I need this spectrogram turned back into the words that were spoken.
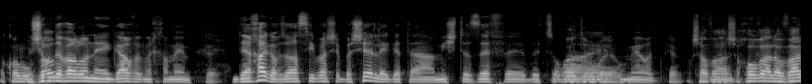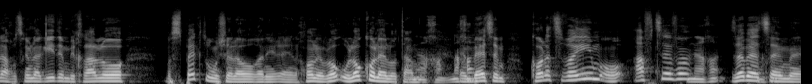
הכל מוחזר? ושום דבר לא נאגר ומחמם. כן. דרך אגב, זו הסיבה שבשלג אתה משתזף אה, בצורה אה. מאוד. כן. עכשיו, מאוד. השחור והלבן, אנחנו צריכים להגיד, הם בכלל לא בספקטרום של האור הנראה, נכון? הוא לא, הוא לא כולל אותם. נכון, הם נכון. בעצם כל הצבעים, או אף צבע, נכון. זה בעצם... אה,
